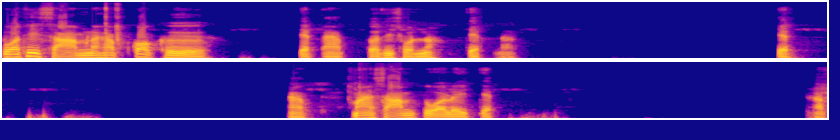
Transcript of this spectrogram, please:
ตัวที่สามนะครับก็คือเจ็ดนะครับ ตัวที่ชนเนาะเจ็ดนะครับเจ็ดนะ ครับ มาสามตัวเลยเจ็ดครับ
